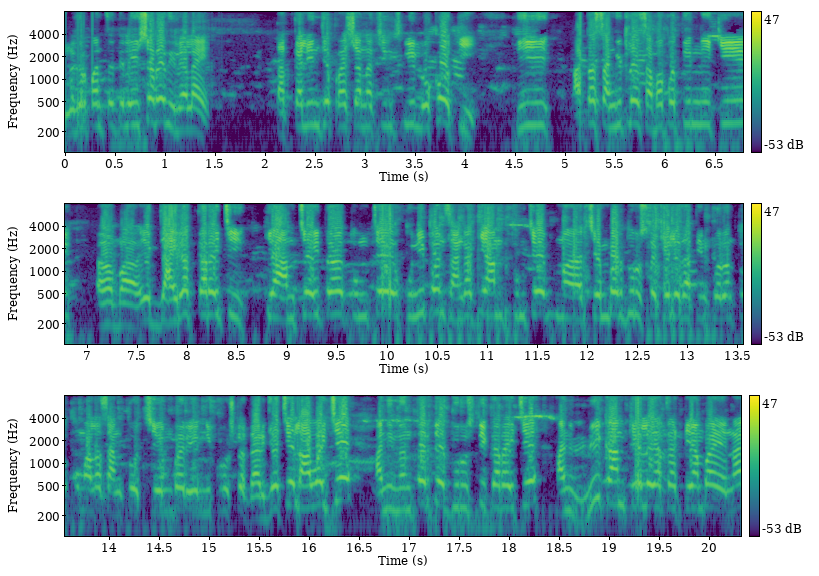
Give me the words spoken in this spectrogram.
नगरपंचायतीला इशारा दिलेला आहे. तत्कालीन जे प्रशासनाची लोक होती की आता सांगितलं सभापतींनी की एक जाहिरात करायची की आमच्या इथं तुमचे कुणी पण सांगा की आम तुमचे चेंबर दुरुस्त केले जातील. परंतु तुम्हाला सांगतो चेंबर हे निकृष्ट दर्जाचे लावायचे आणि नंतर ते दुरुस्ती करायचे. आणि मी काम केलं याचा टेंबा आहे ना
